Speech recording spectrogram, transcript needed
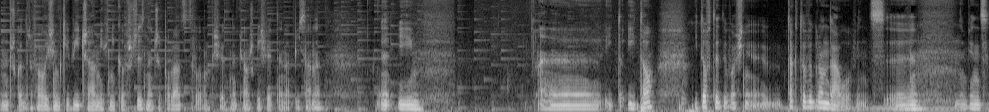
na przykład Rafała Ziemkiewicza, Michnikowszczyzna czy Polactwo. Świetne książki, świetnie napisane. I i to, i, to, I to wtedy właśnie tak to wyglądało, więc, więc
